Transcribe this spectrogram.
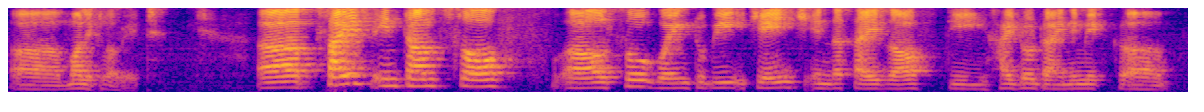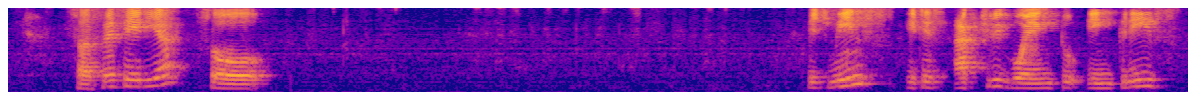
uh, molecular weight. Uh, size in terms of uh, also going to be change in the size of the hydrodynamic uh, surface area. So which means it is actually going to increase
